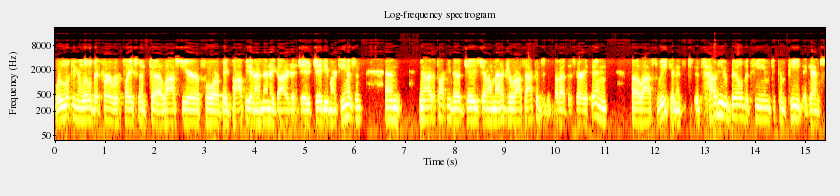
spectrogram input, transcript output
were looking a little bit for a replacement uh, last year for Big Papi, and, and then they got it at J, JD Martinez. And, and, you know, I was talking to Jay's general manager, Ross Atkins, about this very thing uh, last week. And it's, it's how do you build a team to compete against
